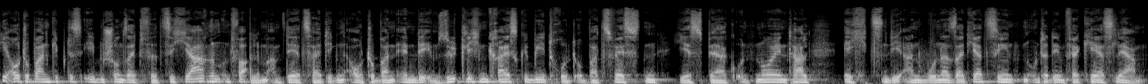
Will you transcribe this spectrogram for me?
die Autobahn gibt es eben schon seit 40 Jahren und vor allem am derzeitigen Autobahnende im südlichen Kreisgebiet rund um Bad Westen, Jesberg und Neuental ächzen die Anwohner seit Jahrzehnten unter dem Verkehrslärm.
